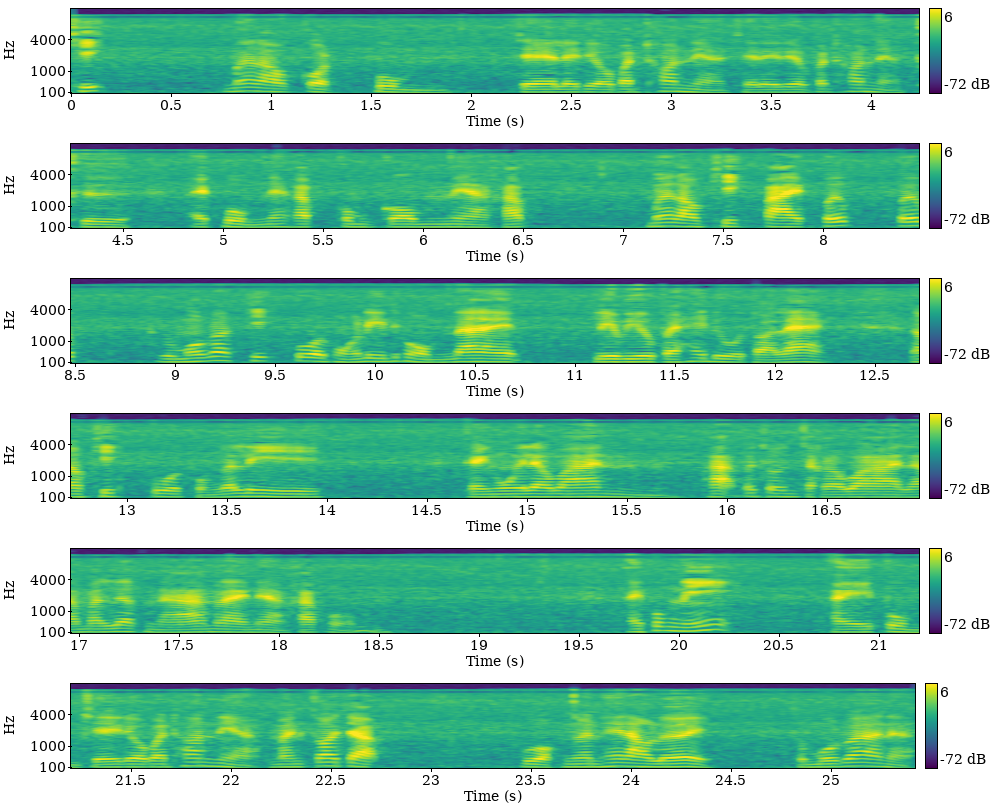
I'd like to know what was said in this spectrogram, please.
คลิก เมื่อเรากดปุ่ม J Radio Button เนี่ย J Radio Button เนี่ย คือไอ้ปุ่มเนี่ยครับ กลมๆ เนี่ยครับ เมื่อเราคลิกไปปุ๊บปุ๊บสมมติว่าคลิกปูดผงกะหรี่ที่ผมได้รีวิวไปให้ดูตอนแรก เราคลิกปูดผงกะหรี่ ไก่งวยละวัน พระประจนจักรวาลแล้วมาเลือกน้ำอะไรเนี่ยครับผม ไอ้พวกนี้ไอ้ปุ่ม J Radio Button เนี่ย มันก็จะบวกเงินให้เราเลย สมมุติว่าเนี่ย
